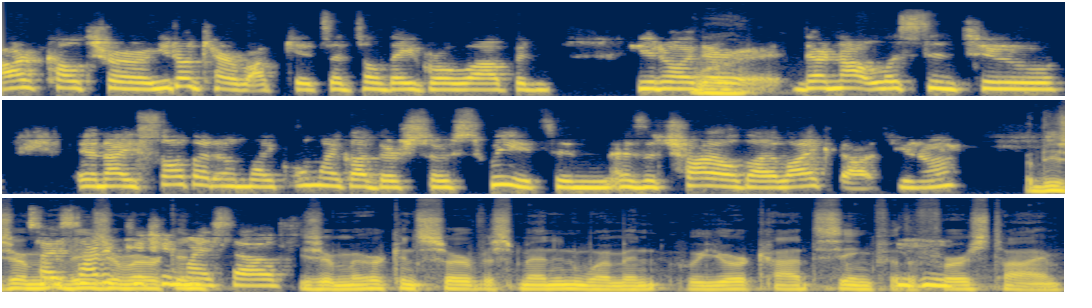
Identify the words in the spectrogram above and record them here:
our culture, you don't care about kids until they grow up and you know they're they're not listened to and i saw that i'm like oh my god they're so sweet and as a child i like that you know these are, so I started these teaching myself. These are American servicemen and women who you're seeing for the mm-hmm. first time.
